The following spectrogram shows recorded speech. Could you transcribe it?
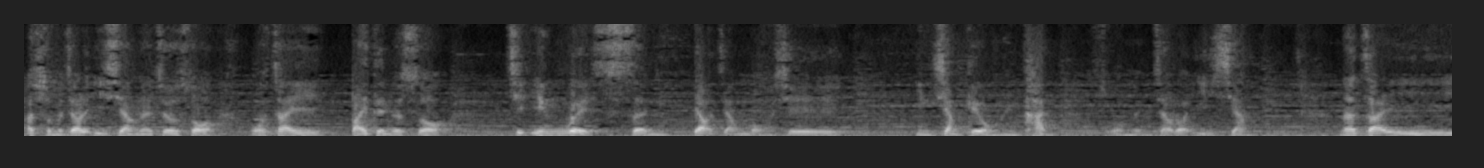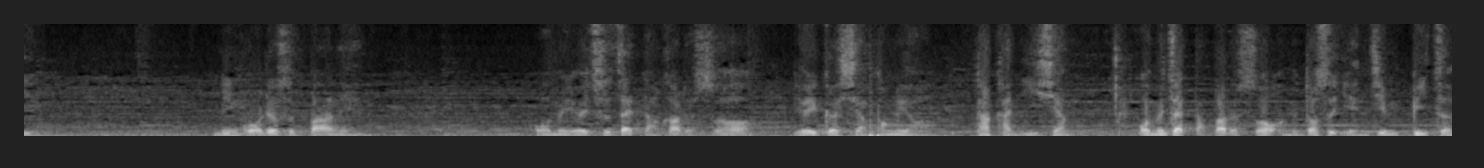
啊，什么叫做异象呢？就是说我在白天的时候，就因为神要将某些影像给我们看，我们叫做异象。那在民国六十八年。我们有一次在祷告的时候，有一个小朋友，他看异象。我们在祷告的时候，我们都是眼睛闭着。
